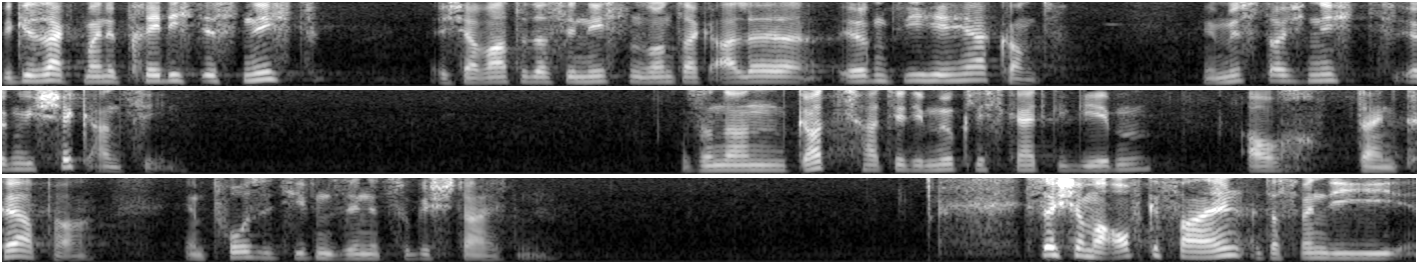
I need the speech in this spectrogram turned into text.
wie gesagt, meine Predigt ist nicht, ich erwarte, dass ihr nächsten Sonntag alle irgendwie hierher kommt. Ihr müsst euch nicht irgendwie schick anziehen, sondern Gott hat dir die Möglichkeit gegeben, auch deinen Körper im positiven Sinne zu gestalten. Ist euch schon mal aufgefallen, dass wenn, die,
